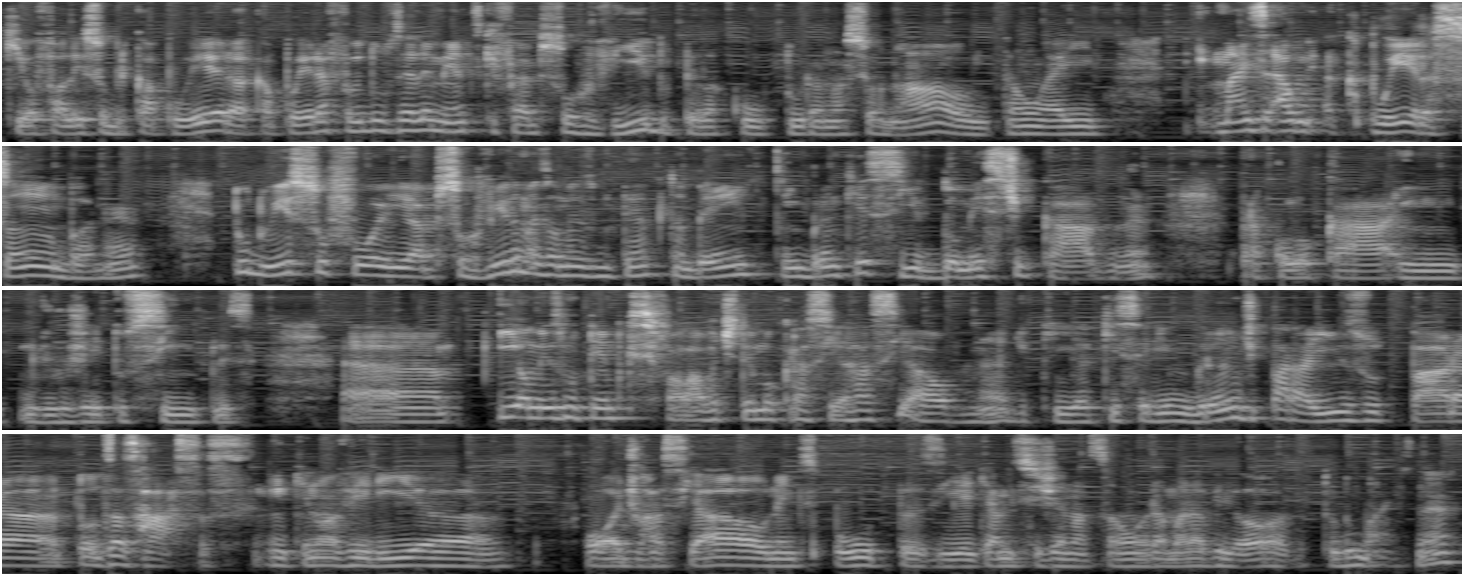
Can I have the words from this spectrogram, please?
que eu falei sobre capoeira, capoeira foi um dos elementos que foi absorvido pela cultura nacional, então aí mas a capoeira, samba, né? Tudo isso foi absorvido, mas ao mesmo tempo também embranquecido, domesticado, né? Para colocar em, de um jeito simples. Uh, e ao mesmo tempo que se falava de democracia racial, né? De que aqui seria um grande paraíso para todas as raças, em que não haveria ódio racial, nem disputas, e que a miscigenação era maravilhosa tudo mais, né?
